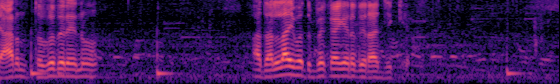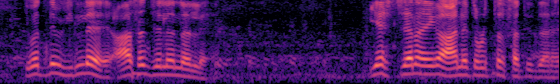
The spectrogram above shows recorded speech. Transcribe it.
ಯಾರನ್ನ ತೆಗೆದ್ರೇನು, ಅದೆಲ್ಲ ಇವತ್ತು ಬೇಕಾಗಿರೋದು ರಾಜ್ಯಕ್ಕೆ. ಇವತ್ತು ನೀವು ಇಲ್ಲೇ ಹಾಸನ ಜಿಲ್ಲೆನಲ್ಲಿ ಎಷ್ಟು ಜನ ಈಗ ಆನೆ ತುಳಿತ ಸತ್ತಿದ್ದಾರೆ?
